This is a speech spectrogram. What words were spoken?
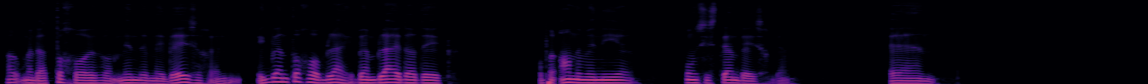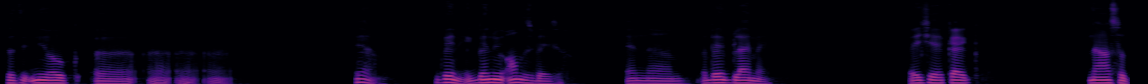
hou ik me daar toch wel wat minder mee bezig. En ik ben toch wel blij. Ik ben blij dat ik op een andere manier consistent bezig ben. En dat ik nu ook, uh, ja, ik weet niet, ik ben nu anders bezig. En ehm, daar ben ik blij mee. Weet je, kijk, naast het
